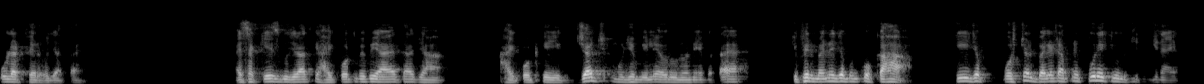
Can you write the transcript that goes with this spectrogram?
उलट-फेर हो जाता है। ऐसा केस गुजरात के हाईकोर्ट में भी आया था, जहाँ हाईकोर्ट के एक जज मुझे मिले और उन्होंने बताया कि फिर मैंने जब उनको कहा कि जब पोस्टल बैलेट आपने पूरे क्यों गिनाए नहीं?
